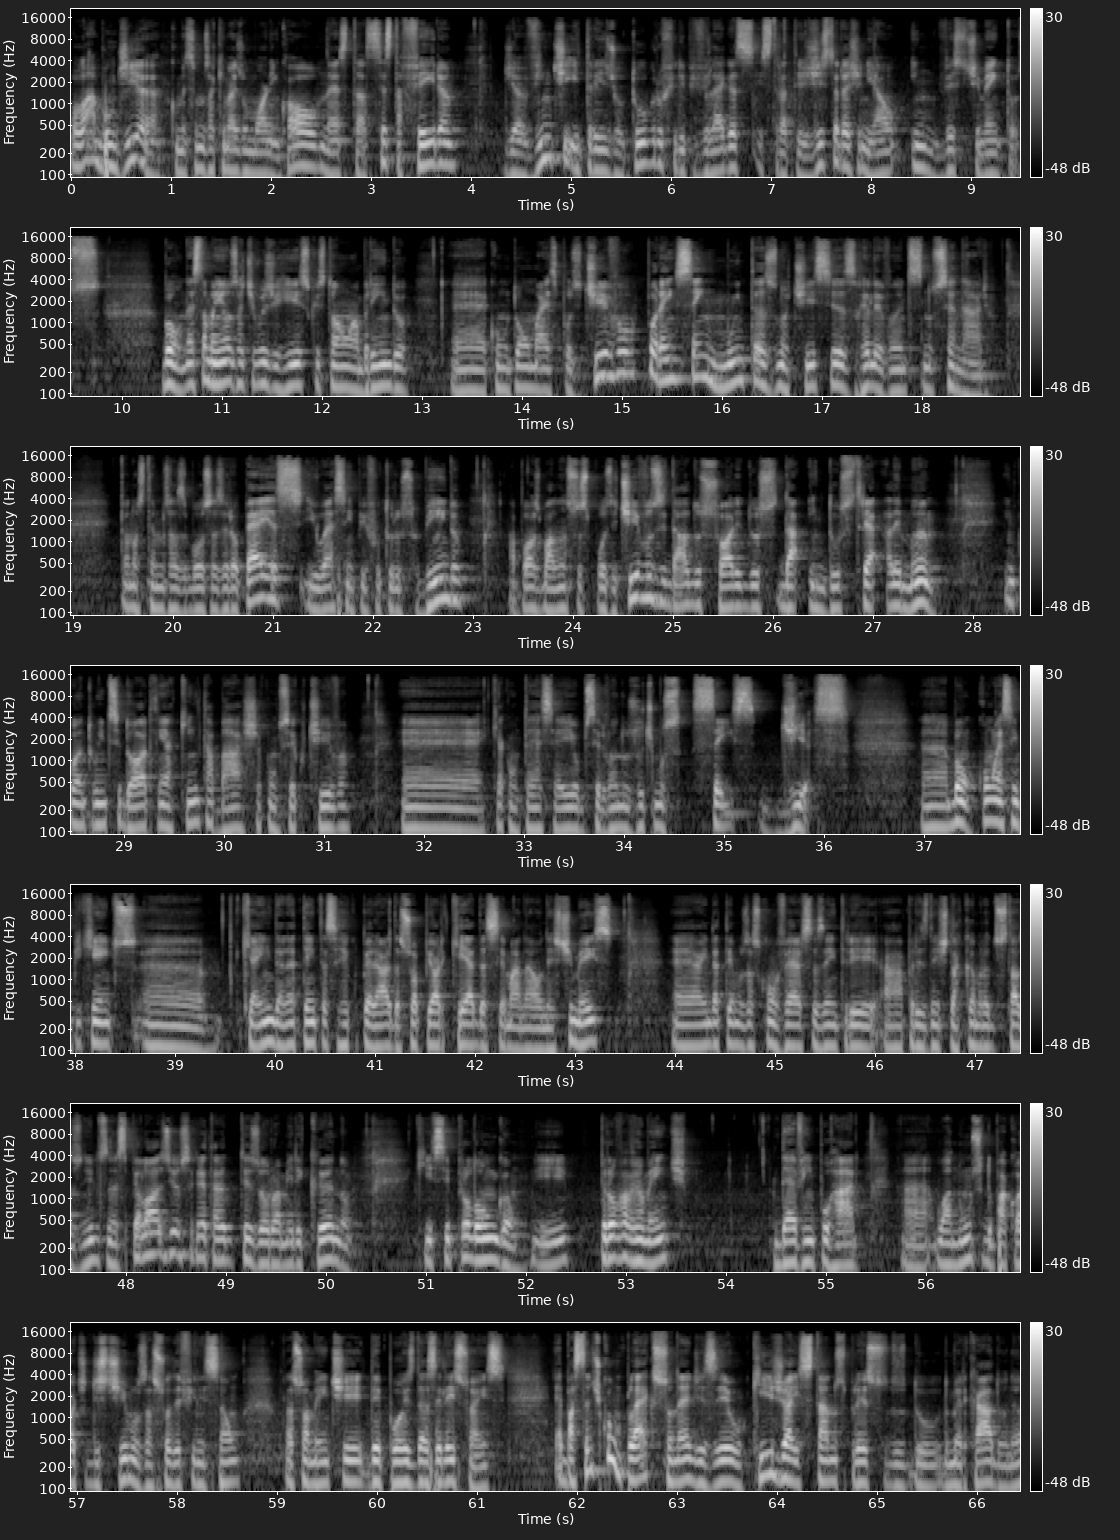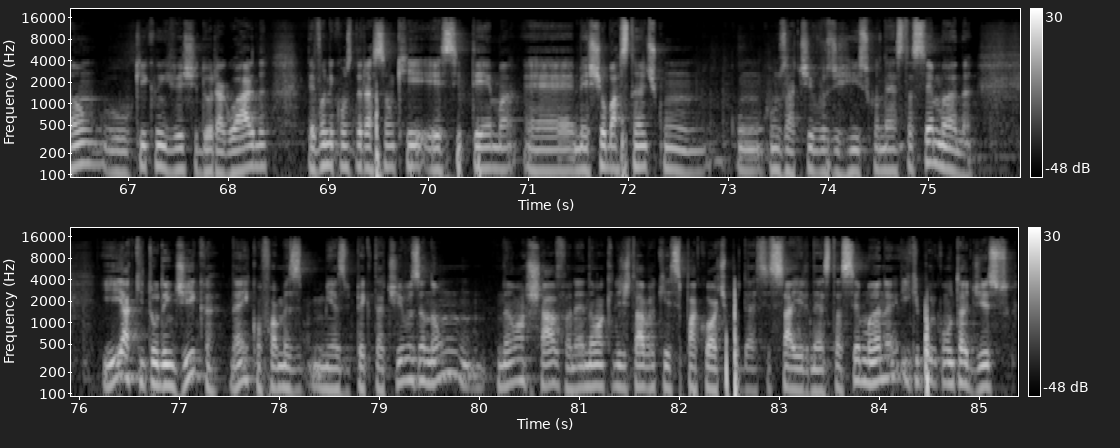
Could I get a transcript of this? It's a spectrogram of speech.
Olá, bom dia. Começamos aqui mais um Morning Call nesta sexta-feira, dia 23 de outubro. Felipe Vilegas, estrategista da Genial Investimentos. Bom, nesta manhã os ativos de risco estão abrindo é, com um tom mais positivo, porém sem muitas notícias relevantes no cenário. Então nós temos as bolsas europeias e o S&P futuro subindo após balanços positivos e dados sólidos da indústria alemã enquanto o índice dólar tem a quinta baixa consecutiva é, que acontece aí observando os últimos seis dias. Uh, bom, com o S&P 500 uh, que ainda né, tenta se recuperar da sua pior queda semanal neste mês, é, ainda temos as conversas entre a presidente da Câmara dos Estados Unidos, Nancy Pelosi, e o secretário do Tesouro americano, que se prolongam e provavelmente devem empurrar uh, o anúncio do pacote de estímulos, a sua definição, para somente depois das eleições. É bastante complexo né, dizer o que já está nos preços do, do, do mercado ou não, o que, que o investidor aguarda, levando em consideração que esse tema é, mexeu bastante com, com, com os ativos de risco nesta semana. E aqui tudo indica, né, e conforme as minhas expectativas, eu não, não achava, né, não acreditava que esse pacote pudesse sair nesta semana e que por conta disso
